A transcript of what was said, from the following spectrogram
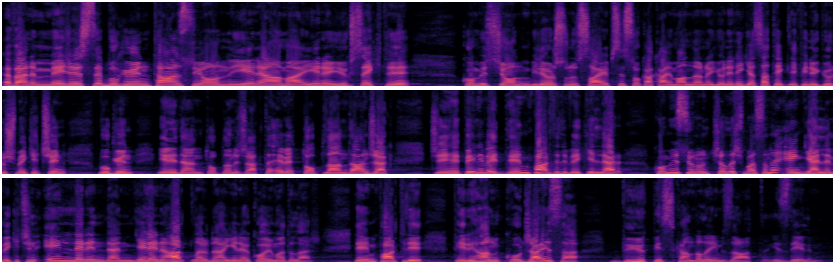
Efendim mecliste bugün tansiyon yine ama yine yüksekti. Komisyon biliyorsunuz sahipsiz sokak hayvanlarına yönelik yasa teklifini görüşmek için bugün yeniden toplanacaktı. Evet toplandı ancak CHP'li ve DEM Partili vekiller komisyonun çalışmasını engellemek için ellerinden geleni artlarına yine koymadılar. DEM Partili Perihan Koca ise büyük bir skandala imza attı. İzleyelim.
